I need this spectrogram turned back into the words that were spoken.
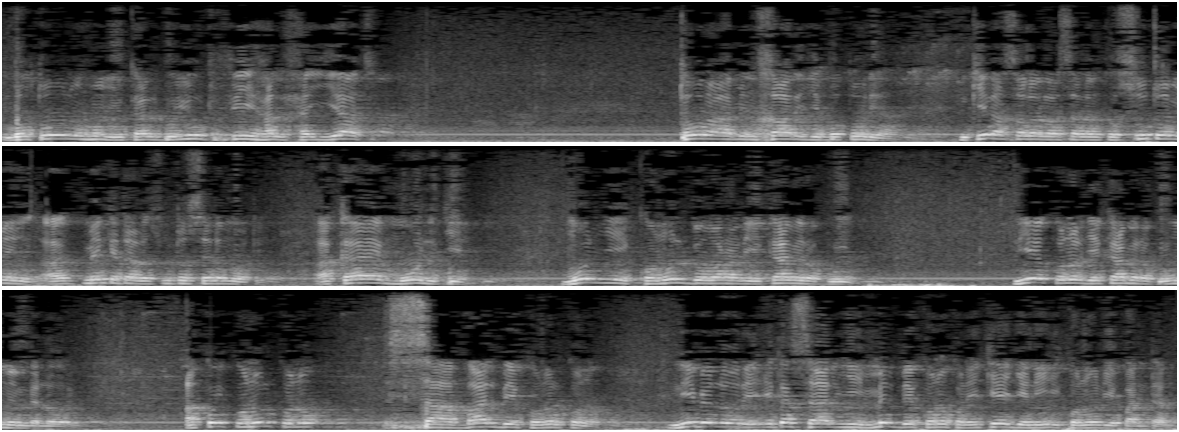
بطونهم كالبيوت فيها الحيات ترى من خارج بطونها كلا صلى الله عليه وسلم كسوتو من من كتال سوتو سلموتي أكاي مولجي moolu ñiŋ konolu be wara le i ka a be ye konolu je i ka a be rabuŋ meŋ a koyi konolu kono saabaalu be konol kono. Niŋ i be loori i ka saalu ñiŋ melu be kono kono i ka i je niŋ i konolu ye banta la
